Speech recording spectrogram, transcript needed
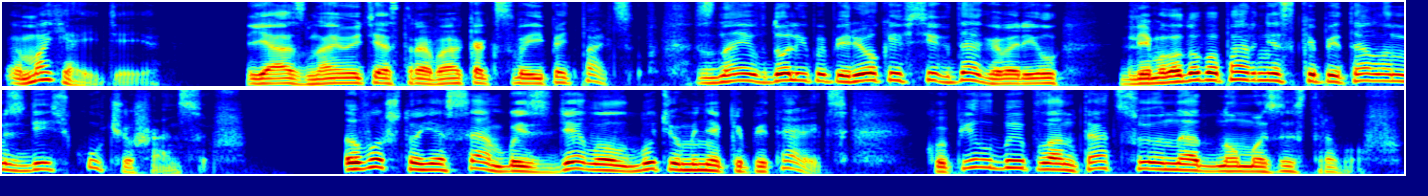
Моя идея. Я знаю эти острова как свои пять пальцев, знаю вдоль и поперек и всегда говорил, для молодого парня с капиталом здесь куча шансов. Вот что я сам бы сделал, будь у меня капиталец, купил бы плантацию на одном из островов.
